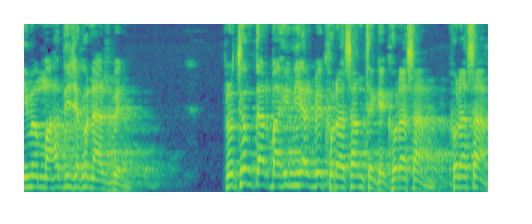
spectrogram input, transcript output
ইমাম মাহাদি যখন আসবেন, প্রথম তার বাহিনী আসবে খোরাসান থেকে, খোরাসান খোরাসান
